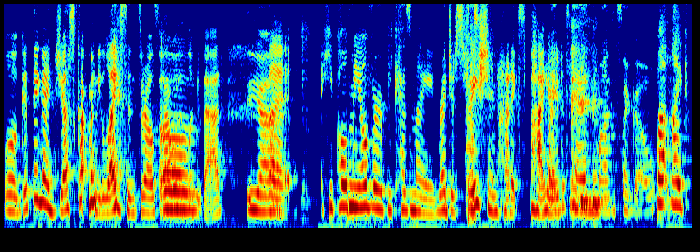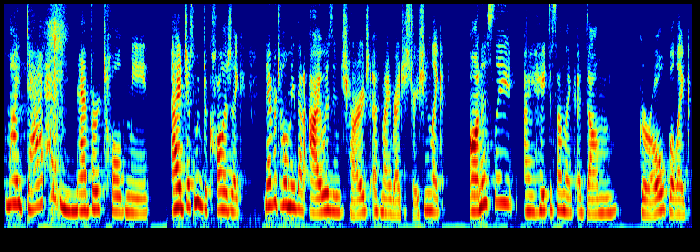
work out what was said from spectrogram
well, good thing I just got my new license, or else that would have Oh. looked bad. yeah But he pulled me over because my registration had expired. like ten months ago. But like my dad had never told me I had just moved to college, like never told me that I was in charge of my registration. Like honestly, I hate to sound like a dumb girl, but like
